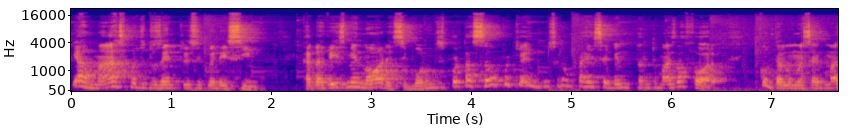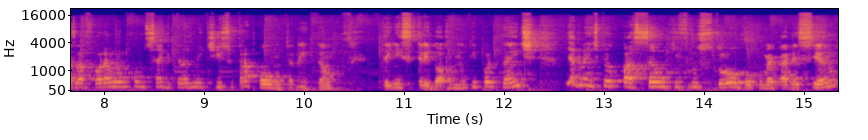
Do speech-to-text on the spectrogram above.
e a máxima de 255. Cada vez menor esse bônus de exportação, porque a indústria não está recebendo tanto mais lá fora. Quando ela não recebe mais lá fora, ela não consegue transmitir isso para a ponta, né? Então, tem esse trade-off muito importante. E a grande preocupação que frustrou um pouco o mercado esse ano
